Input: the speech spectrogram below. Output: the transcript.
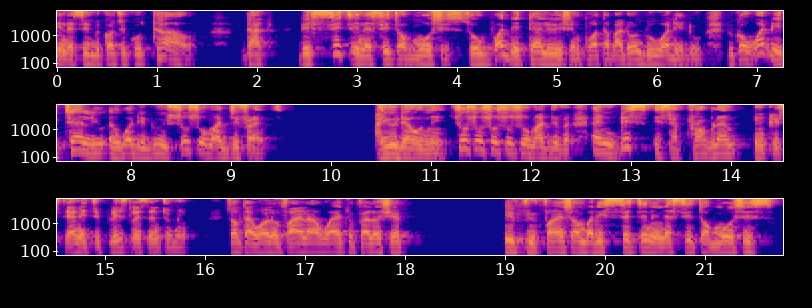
in the seat because you could tell that they sit in the seat of Moses. So what they tell you is important, but don't do what they do. Because what they tell you and what they do is so, so much different. Are you there with me? So, so, so, so, so much different. And this is a problem in Christianity. Please listen to me. Sometimes I want to find out where to fellowship. If you find somebody sitting in the seat of Moses,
